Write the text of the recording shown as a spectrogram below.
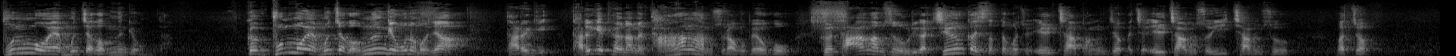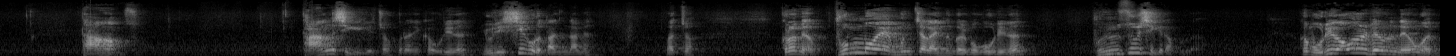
분모에 문자가 없는 경우입니다. 그럼 분모에 문자가 없는 경우는 뭐냐? 다르게, 다르게 표현하면 다항함수라고 배우고 그 다항함수는 우리가 지금까지 썼던 거죠. 1차 방정, 저 1차 함수, 2차 함수 맞죠? 다항함수. 다항식이겠죠. 그러니까 우리는 유리식으로 따진다면 맞죠? 그러면 분모에 문자가 있는 걸 보고 우리는 분수식이라 불러요. 그럼 우리가 오늘 배우는 내용은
